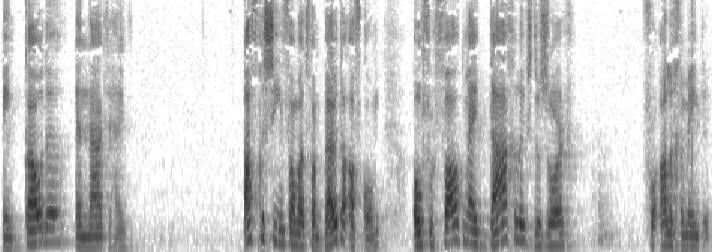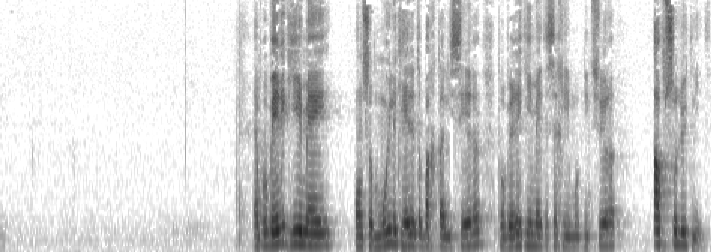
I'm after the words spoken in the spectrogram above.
in koude en naaktheid. Afgezien van wat van buiten afkomt, overvalt mij dagelijks de zorg voor alle gemeenten. En probeer ik hiermee onze moeilijkheden te bagatelliseren? Probeer ik hiermee te zeggen, je moet niet zeuren? Absoluut niet.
